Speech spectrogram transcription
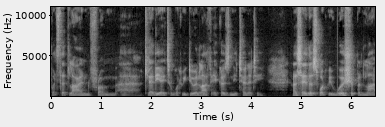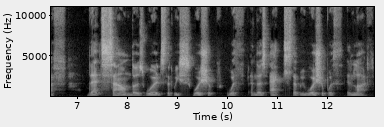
what's that line from uh, Gladiator? What we do in life echoes in eternity. And I say this what we worship in life, that sound, those words that we worship with, and those acts that we worship with in life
